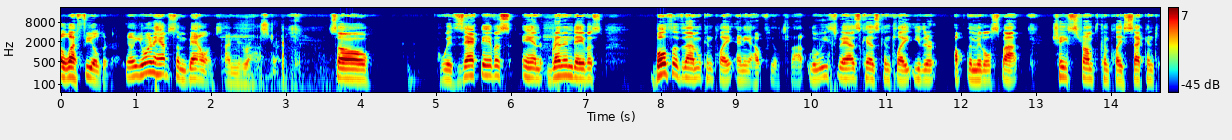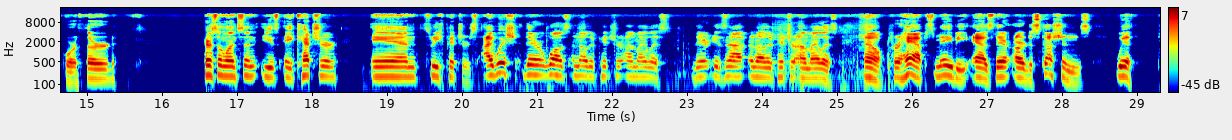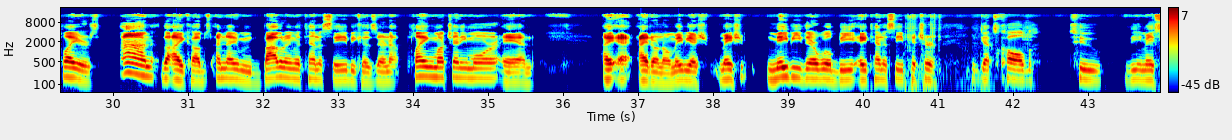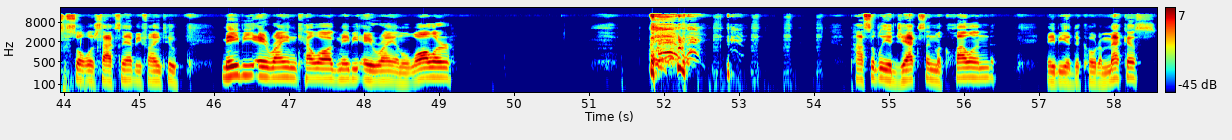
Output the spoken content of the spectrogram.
a left fielder. You know, you want to have some balance on your roster. So, with Zach Davis and Brennen Davis, both of them can play any outfield spot. Luis Vazquez can play either up the middle spot Chase Strumpf can play second or third. Harrison Wenson is a catcher and three pitchers. I wish there was another pitcher on my list. There is not another pitcher on my list. Now, perhaps, maybe, as there are discussions with players on the iCubs, I'm not even bothering with Tennessee because they're not playing much anymore, and I I, I don't know. Maybe I should, may, maybe there will be a Tennessee pitcher that gets called to the Mesa Solar Sox, and that'd be fine too. Maybe a Ryan Kellogg, maybe a Ryan Lawler. Possibly a Jackson McClelland, maybe a Dakota Mekkes.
